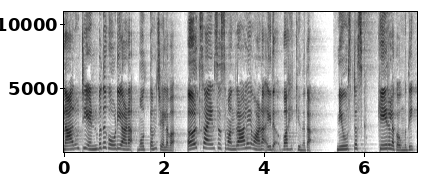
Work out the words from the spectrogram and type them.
നാനൂറ്റി എൺപത് കോടിയാണ് മൊത്തം ചെലവ്. എർത്ത് സയൻസസ് മന്ത്രാലയമാണ് ഇത് വഹിക്കുന്നത്. News desk Kerala Kaumudi.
